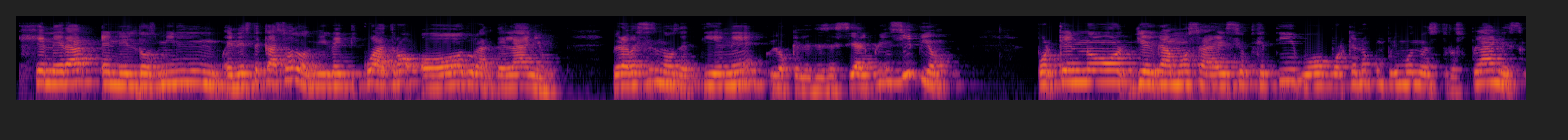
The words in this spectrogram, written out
generar en el 2000, en este caso 2024 o durante el año pero a veces nos detiene lo que les decía al principio. ¿Por qué no llegamos a ese objetivo? ¿Por qué no cumplimos nuestros planes?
